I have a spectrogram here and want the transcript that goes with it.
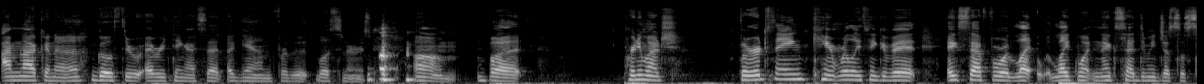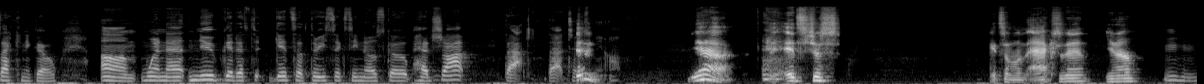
I'm not gonna go through everything I said again for the listeners. um. But pretty much, third thing can't really think of it except for like like what Nick said to me just a second ago. Um. When a noob get a th- gets a 360 no scope headshot, that that ticks me off. Yeah, it's just it's on an accident, you know, Mm-hmm.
